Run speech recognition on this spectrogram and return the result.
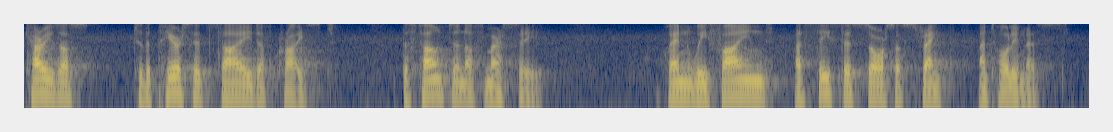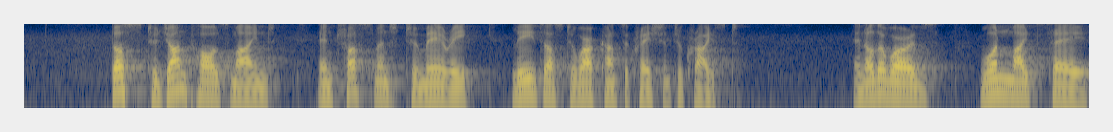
carries us to the pierced side of Christ, the fountain of mercy, when we find a ceaseless source of strength and holiness. Thus, to John Paul's mind, entrustment to Mary leads us to our consecration to Christ. In other words, one might say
